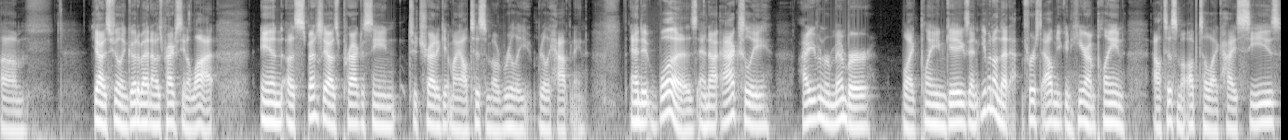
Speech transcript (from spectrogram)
um, yeah, I was feeling good about it and I was practicing a lot. And especially I was practicing to try to get my altissimo really, really happening. And it was. And I actually, I even remember like playing gigs. And even on that first album, you can hear I'm playing altissimo up to like high C's.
